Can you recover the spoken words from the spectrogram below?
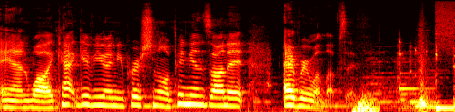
And while I can't give you any personal opinions on it, everyone loves it.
